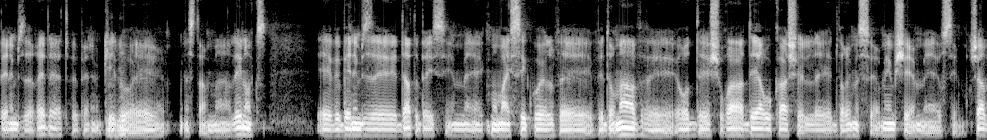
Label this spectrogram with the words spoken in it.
בין אם זה Red Hat ובין אם כאילו, אה, מן הסתם לינוקס, ובין אם זה database ים אה, כמו MySQL ו- ודומיו, ועוד אה, שורה די ארוכה של אה, דברים מסוימים שהם אה, עושים. עכשיו,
